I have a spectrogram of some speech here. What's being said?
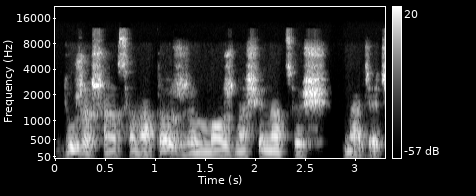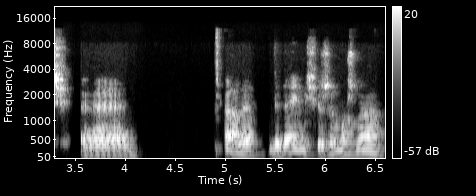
duża szansa na to, że można się na coś nadzieć. Ale wydaje mi się, że można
